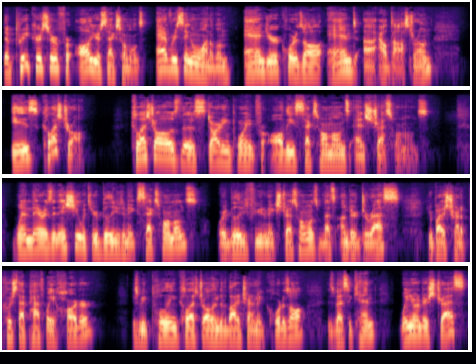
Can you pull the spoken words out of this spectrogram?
The precursor for all your sex hormones, every single one of them, and your cortisol and uh, aldosterone, is cholesterol. Cholesterol is the starting point for all these sex hormones and stress hormones when there is an issue with your ability to make sex hormones or ability for you to make stress hormones, but that's under duress, your body's trying to push that pathway harder. Is be pulling cholesterol into the body, trying to make cortisol as best it can. When you're under stress,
